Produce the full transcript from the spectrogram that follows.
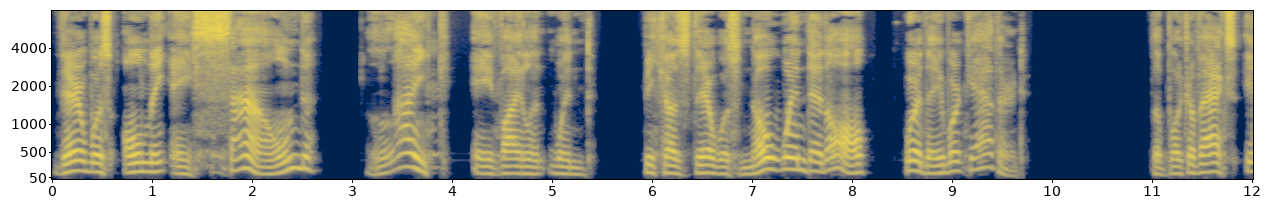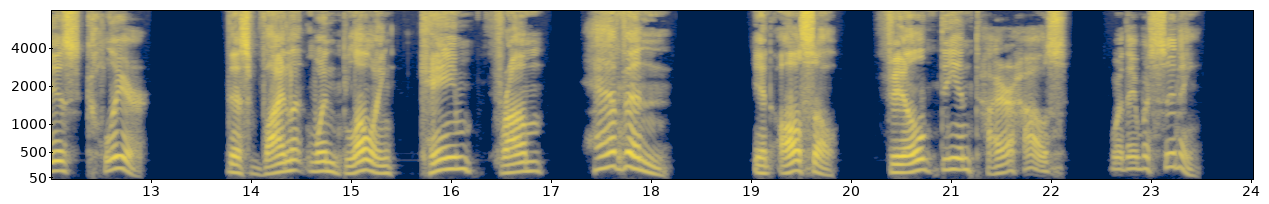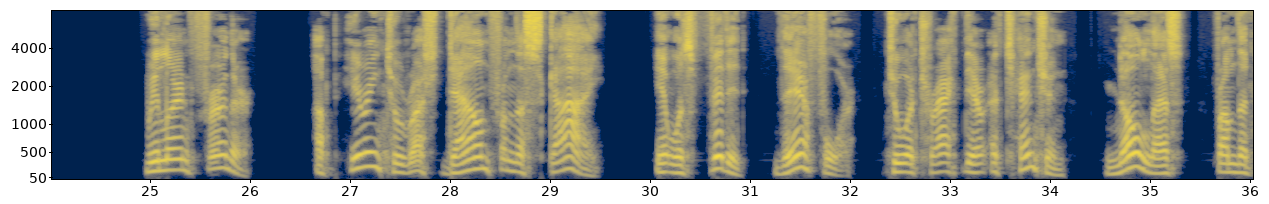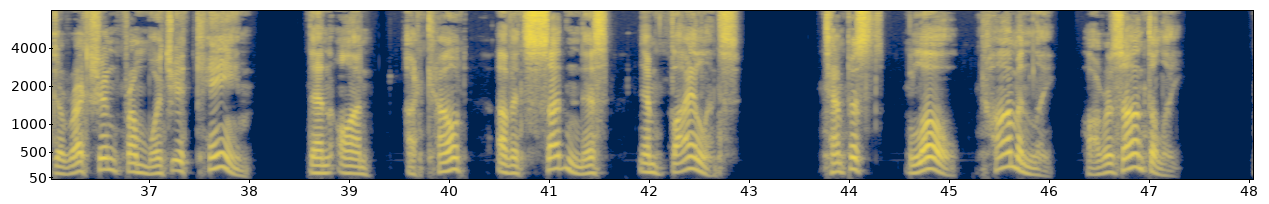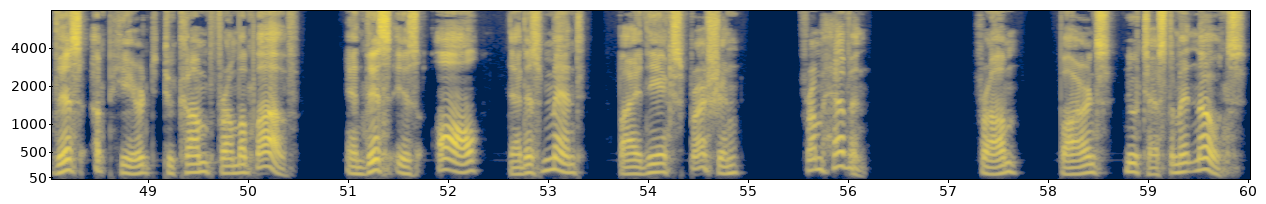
there was only a sound like a violent wind because there was no wind at all where they were gathered. the book of Acts is clear. This violent wind blowing came from heaven. It also filled the entire house where they were sitting. We learn further, appearing to rush down from the sky, it was fitted, therefore, to attract their attention no less from the direction from which it came than on account of its suddenness and violence. Tempests blow commonly horizontally. This appeared to come from above, and this is all that is meant by the expression from heaven. From Barnes' New Testament Notes.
